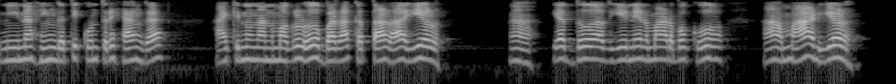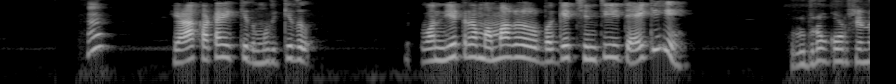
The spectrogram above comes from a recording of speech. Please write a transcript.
ನೀನ ಹಿಂಗತಿ ಕುಂತ್ರೆ ಹೆಂಗ? ಆಕಿನು ನನ್ನ ಮಗಳು ಬರಾಕತ್ತಾಳ ಹೇಳು. ಹಾಂ ಎದ್ದು ಅದು ಏನೇನು ಮಾಡಬೇಕು ಹಾಂ ಮಾಡಿ ಹೇಳು. ಹ್ಞೂ ಯಾಕಟ ಇಕ್ಕಿದು ಮುದುಕಿದು? ಒಂದು ಲೀಟ್ರ ಮೊಮ್ಮಗಳ ಬಗ್ಗೆ ಚಿಂತೆ ಐತೆ ಆಕಿಗೆ? ರುದ್ರ ಕೊಡ್ಸಿನ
